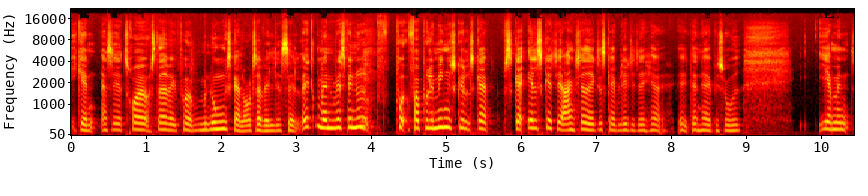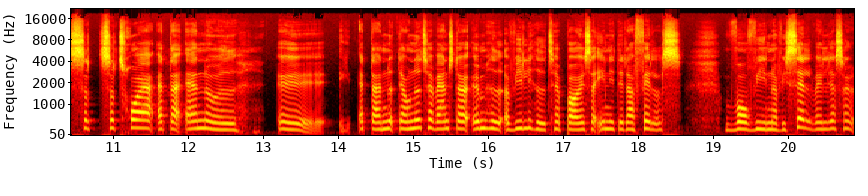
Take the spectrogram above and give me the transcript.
Igen, altså jeg tror jo stadigvæk på, at nogen skal have lov til at vælge selv. Ikke? Men hvis vi nu for polemikkens skyld skal, skal elske det arrangerede ægteskab lidt i det her, i den her episode, jamen så, så tror jeg, at der er noget... Øh, at der er, der er jo nødt til at være en større ømhed og villighed til at bøje sig ind i det, der er fælles. Hvor vi, når vi selv vælger, så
